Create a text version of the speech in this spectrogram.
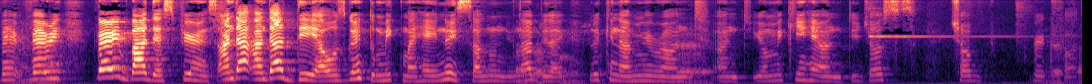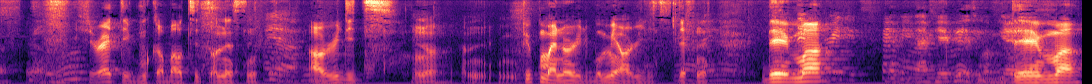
very very very bad experience. And that and that day I was going to make my hair. You know it's salon. You not be like looking at mirror and and you're making hair and you just chop breakfast. You should write a book about it, honestly. yeah. I'll read it, you know. And people might not read it, but me, I'll read it, definitely. Deinma, Read it. Femi, My behavior is coming. Deinma,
